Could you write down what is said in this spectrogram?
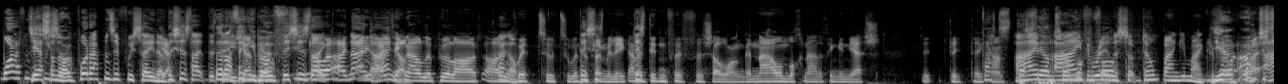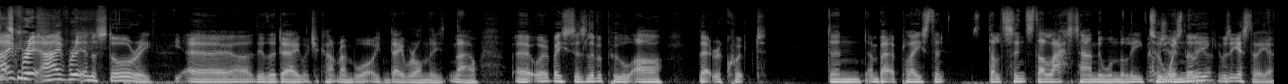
what happens? Yes if or we, no? say- What happens if we say no? Yeah. This is like the Then I think you both- This is No, like I, no, I, hang on, I think on. now Liverpool are, are equipped to, to win This the is- Premier League, and this- I didn't for, for so long. And now I'm looking at it thinking, yes, they, they, they That's- can. That's the I've, answer I'm I've looking written for. a sto- don't bang your microphone. Yeah, I'm Right, just I've, asking- writ- I've written a story uh, the other day, which I can't remember what even day we're on these now, uh, where it basically says Liverpool are better equipped than and better placed than than since the last time they won the league to win the yesterday, league. Was it yesterday? Yeah,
